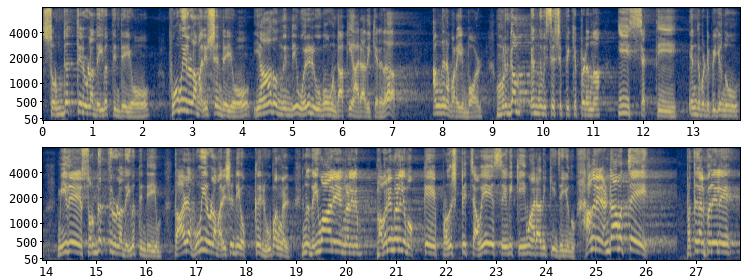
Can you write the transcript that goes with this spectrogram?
സ്വർഗത്തിലുള്ള ദൈവത്തിന്റെയോ ഭൂമിയിലുള്ള മനുഷ്യന്റെയോ യാതൊന്നിന്റെയും ഒരു രൂപവും ഉണ്ടാക്കി ആരാധിക്കരുത്. അങ്ങനെ പറയുമ്പോൾ മൃഗം എന്ന് വിശേഷിപ്പിക്കപ്പെടുന്ന ഈ ശക്തി എന്ത് പഠിപ്പിക്കുന്നു? മീതെ സ്വർഗത്തിലുള്ള ദൈവത്തിന്റെയും താഴെ ഭൂമിയിലുള്ള മനുഷ്യന്റെയും ഒക്കെ രൂപങ്ങൾ ഇന്ന് ദൈവാലയങ്ങളിലും ഭവനങ്ങളിലുമൊക്കെ പ്രതിഷ്ഠിച്ച് അവയെ സേവിക്കുകയും ആരാധിക്കുകയും ചെയ്യുന്നു. അങ്ങനെ രണ്ടാമത്തെ പത്ത് കൽപ്പനയിലെ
